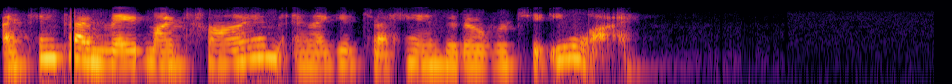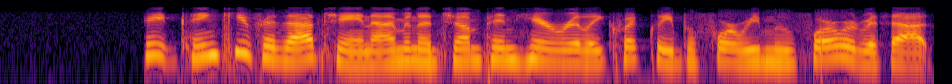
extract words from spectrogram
I think I made my time, and I get to hand it over to Eli. Great. Thank you for that, Jayne. I'm going to jump in here really quickly before we move forward with that.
